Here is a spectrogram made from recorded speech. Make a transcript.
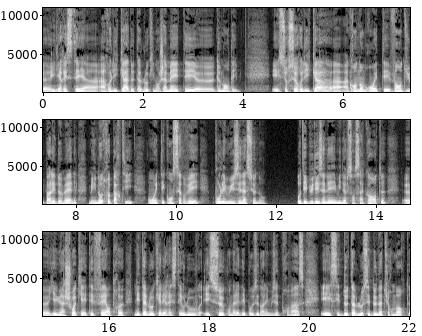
il est resté un, un reliquat de tableaux qui n'ont jamais été demandés. Et sur ce reliquat, un, grand nombre ont été vendus par les domaines, mais une autre partie ont été conservés pour les musées nationaux. Au début des années 1950, euh, il y a eu un choix qui a été fait entre les tableaux qui allaient rester au Louvre et ceux qu'on allait déposer dans les musées de province. Et ces deux tableaux, ces deux natures mortes,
